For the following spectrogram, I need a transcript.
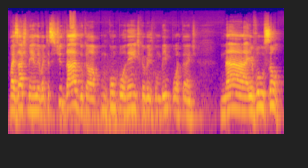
mas acho bem relevante assistir, dado que é uma, um componente que eu vejo como bem importante na evolução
